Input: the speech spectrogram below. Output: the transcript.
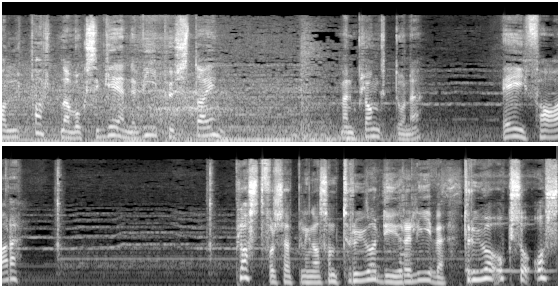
halvparten av oksygenet vi puster inn. Men planktonet er i fare. Plastforsøplinga som truer dyrelivet, truer også oss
